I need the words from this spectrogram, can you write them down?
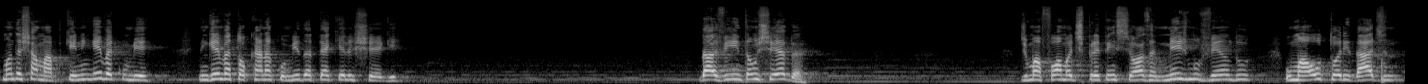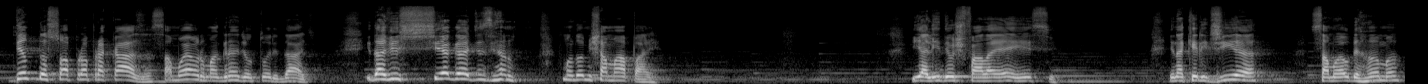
Manda chamar, porque ninguém vai comer. Ninguém vai tocar na comida até que ele chegue. Davi então chega. De uma forma despretensiosa, mesmo vendo uma autoridade dentro da sua própria casa. Samuel era uma grande autoridade. E Davi chega dizendo: mandou me chamar, pai. E ali Deus fala: é esse. E naquele dia, Samuel derrama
